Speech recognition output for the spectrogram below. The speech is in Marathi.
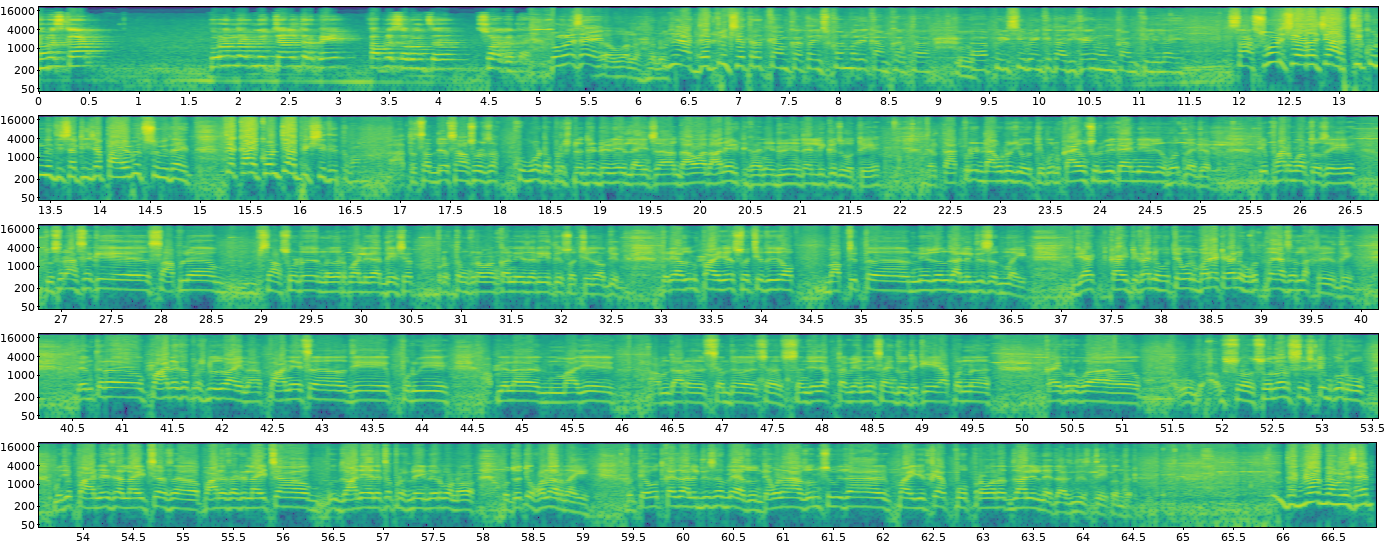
नमस्कार. पुरंदर न्यूज चॅनलतर्फे आपलं सर्वांचं स्वागत आहे. डोंगळे साहेब बोला तुम्ही आध्यात्मिक क्षेत्रात काम करता इस्कॉनमध्ये काम करता पीडीसी बँकेत अधिकारी म्हणून काम केलेलं आहे. सासवड शहराच्या आर्थिक उन्नतीसाठी ज्या पायाभूत सुविधा आहेत त्या काय कोणत्या अपेक्षित आहेत तुम्हाला? आता सध्या सासवडचा खूप मोठा प्रश्न आहे ड्रेनेज लाईनचा गावात अनेक ठिकाणी ड्रेनेज लाईन लिकेज होते. त्याला तात्पुरती डागडोजी होते पण कायमस्वरूपी काय नियोजन होत नाही त्यात. ते फार महत्त्वाचं आहे. दुसरं असं की स- आपलं सासवड नगरपालिका देशात प्रथम क्रमांकाने जरी येते स्वच्छतेच्या बाबतीत तरी अजून पाहिजे स्वच्छतेच्या बाब- बाबतीत नियोजन झालेलं दिसत नाही. ज्या काही ठिकाणी होते पण बऱ्याच ठिकाणी होत नाही असं लक्षात येते. त्यानंतर पाण्याचा प्रश्न जो आहे ना पाण्याचं जे पूर्वी आपल्याला माझे आमदार संद संजय जगताप यांनी सांगितलं होतं की आपण काय करू सो सोलर सिस्टीम करू. म्हणजे पाण्याच्या लाईटचा स- पाण्यासाठी लाईटचा जाण्या येण्याचा प्रश्न निर्माण हो-, होतो ते होणार नाही. पण तेव्हा काय झालं दिसत नाही अजून. त्यामुळे अजून सुविधा पाहिजेत काय प्रमाणात झालेली नाहीत असं दिसते एकंदर. धन्यवाद डोंगळे साहेब.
